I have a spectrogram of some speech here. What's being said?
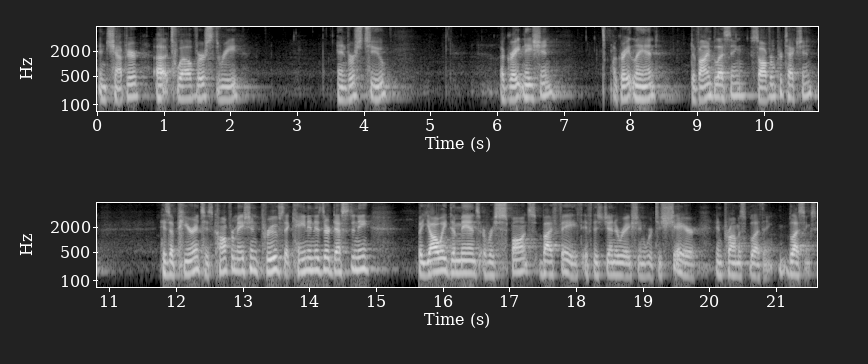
in chapter uh, 12, verse 3 and verse 2 a great nation, a great land, divine blessing, sovereign protection. His appearance, his confirmation proves that Canaan is their destiny, but Yahweh demands a response by faith if this generation were to share in promised blessings.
